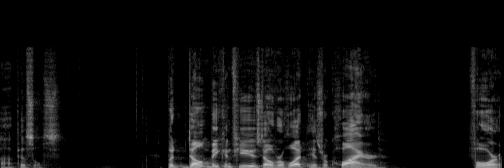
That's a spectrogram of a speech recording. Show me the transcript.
uh, epistles. But don't be confused over what is required for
